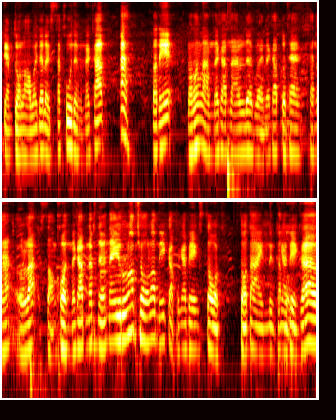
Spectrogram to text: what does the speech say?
เตรียมตัวรอไว้ได้เลยสักครู่หนึ่งนะครับอะตอนนี้น้องต้องลำนะครับนะเลือกเลยนะครับ ตัวแทนคณะละ 2 คนนะครับนำเสนอในรอบโชว์รอบนี้กับผลงานเพลงโสดโสตายหนึ่งผลงานเพลงครับ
